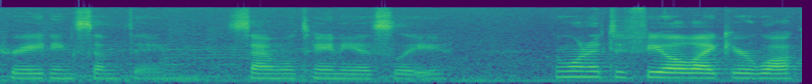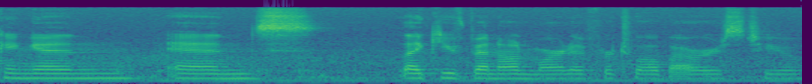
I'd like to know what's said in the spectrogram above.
creating something simultaneously. We want it to feel like you're walking in and like you've been on MARTA for 12 hours too.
